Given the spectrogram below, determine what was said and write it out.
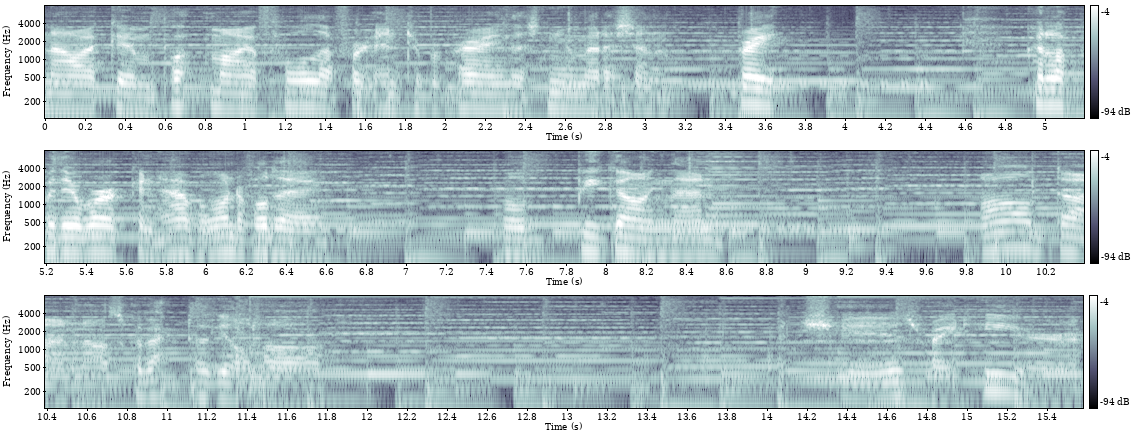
Now I can put my full effort into preparing this new medicine. Great. Good luck with your work and have a wonderful day. We'll be going then. All done. Let's go back to the guild hall. Which is right here.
